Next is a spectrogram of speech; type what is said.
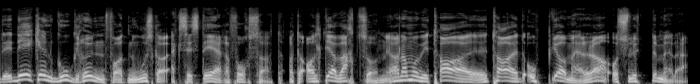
Det er ikke en god grunn for at noe skal eksistere fortsatt, at det alltid har vært sånn. Ja, da må vi ta, ta et oppgjør med det, da, og slutte med det.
